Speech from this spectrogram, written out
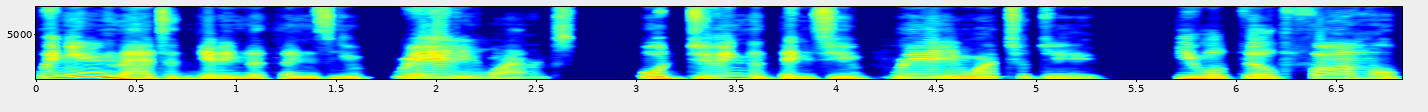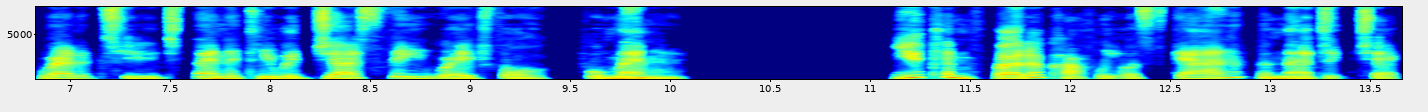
When you imagine getting the things you really want, or doing the things you really want to do, you will feel far more gratitude than if you were just being grateful for money. You can photocopy or scan the magic check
